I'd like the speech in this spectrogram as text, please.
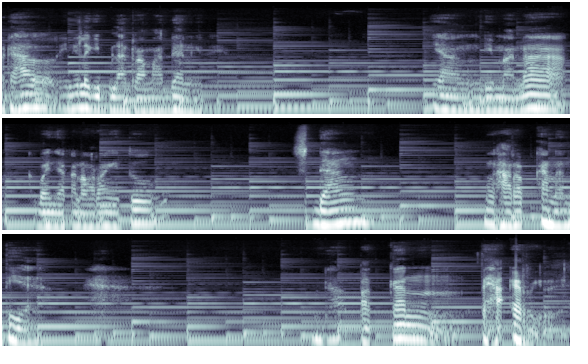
Padahal ini lagi bulan Ramadan gitu ya. Yang di mana kebanyakan orang itu sedang mengharapkan nanti ya mendapatkan THR gitu ya.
